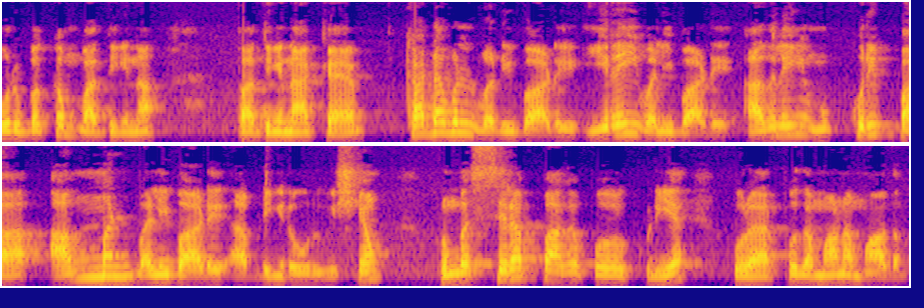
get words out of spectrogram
ஒரு பக்கம் பார்த்தீங்கன்னா பார்த்தீங்கன்னாக்க கடவுள் வழிபாடு இறை வழிபாடு அதுலேயும் குறிப்பா அம்மன் வழிபாடு அப்படிங்கிற ஒரு விஷயம் ரொம்ப சிறப்பாக போகக்கூடிய ஒரு அற்புதமான மாதம்.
